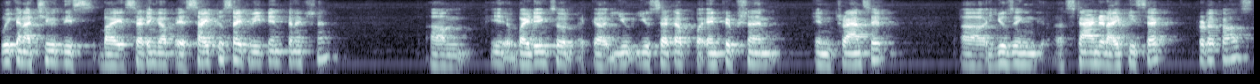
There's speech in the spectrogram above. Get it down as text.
we can achieve this by setting up a site-to-site VPN connection. Um, by doing so, like, uh, you, you set up encryption in transit uh, using standard IPsec protocols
